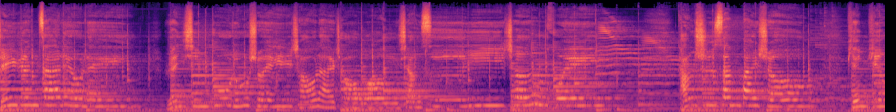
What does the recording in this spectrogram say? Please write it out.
谁人在流泪？人心不如水，潮来潮往，相思已成灰。唐诗三百首，篇篇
